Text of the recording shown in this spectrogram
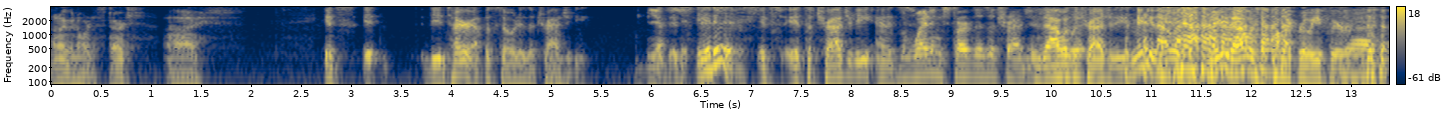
I don't even know where to start. Uh, it's it. The entire episode is a tragedy. Yes. It's, It it's, is. It's it's a tragedy, and it's the wedding started as a tragedy. that was a tragedy. Maybe that was maybe that was the comic relief we were Yeah.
